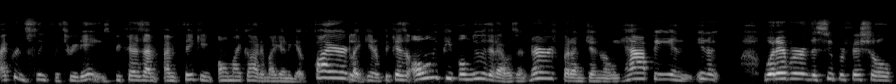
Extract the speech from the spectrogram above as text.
i couldn't sleep for three days because i'm, I'm thinking oh my god am i going to get fired like you know because only people knew that i was a nurse but i'm generally happy and you know whatever the superficial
